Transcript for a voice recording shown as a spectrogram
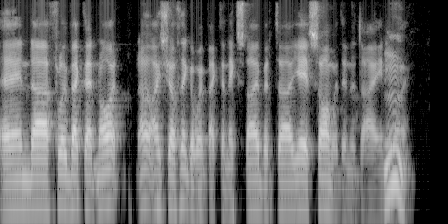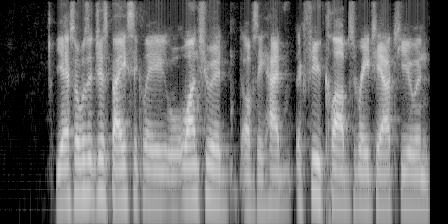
and uh, flew back that night oh, actually I think I went back the next day but uh, yeah signed within a day anyway. Mm. Yeah, so was it just basically once you had obviously had a few clubs reach out to you and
